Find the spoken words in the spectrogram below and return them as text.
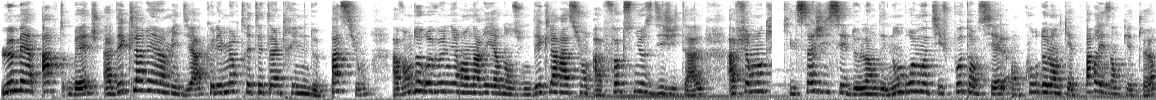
Le maire Art Bedge a déclaré à un média que les meurtres étaient un crime de passion avant de revenir en arrière dans une déclaration à Fox News Digital affirmant qu'il s'agissait de l'un des nombreux motifs potentiels en cours de l'enquête par les enquêteurs,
